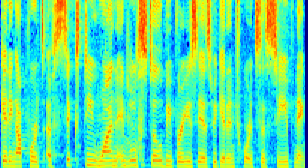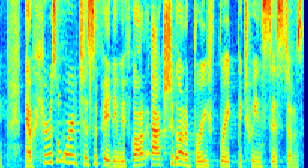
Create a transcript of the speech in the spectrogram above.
getting upwards of 61, and it'll still be breezy as we get in towards this evening. Now, here's what we're anticipating. We've got actually got a brief break between systems.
